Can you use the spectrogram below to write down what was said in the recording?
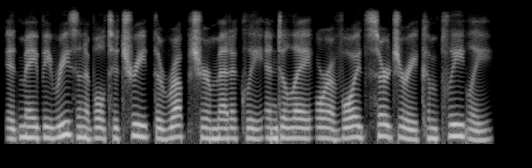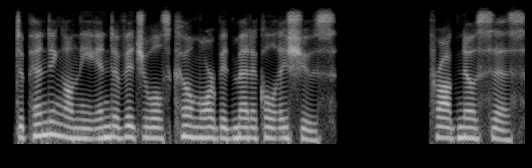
it may be reasonable to treat the rupture medically and delay or avoid surgery completely, depending on the individual's comorbid medical issues. Prognosis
